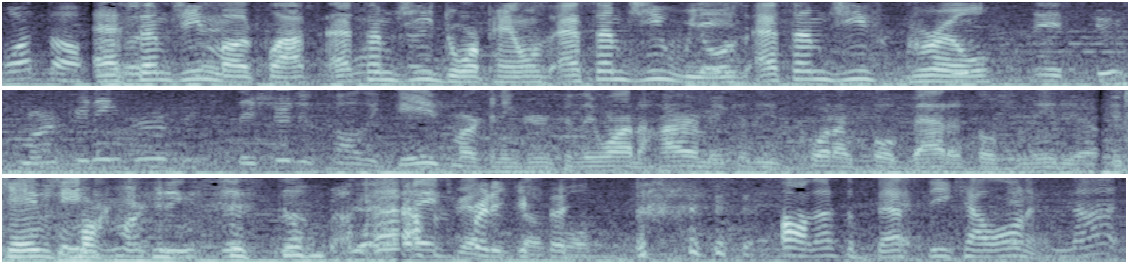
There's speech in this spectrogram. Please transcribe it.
What the? SMG mud flaps, SMG door panels, SMG wheels, SMG grill. A Scoops marketing group. They should just call it a Gaze marketing group because they wanted to hire me because he's quote unquote bad at social media. It's Gaze Gaze marketing system. HBS Pretty is so cool. Oh, that's the best decal on it. It's not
